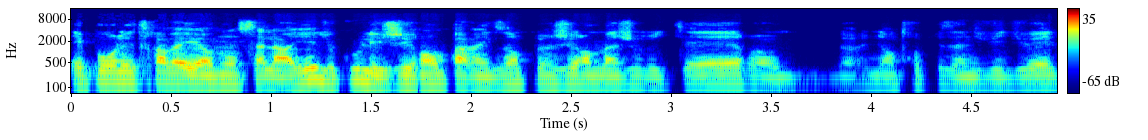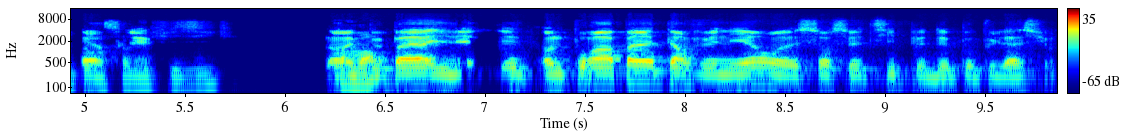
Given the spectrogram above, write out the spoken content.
Et pour les travailleurs non salariés, du coup, les gérants, par exemple, un gérant majoritaire, euh, une entreprise individuelle, personne physique non, On ne pourra pas intervenir euh, sur ce type de population.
